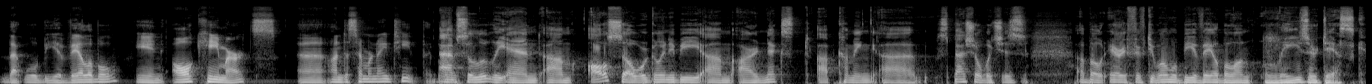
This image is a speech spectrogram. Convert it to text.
that will be available in all Kmart's uh, on December 19th. I believe. Absolutely. And um, also, we're going to be um, our next upcoming uh, special, which is about Area 51, will be available on Laserdisc.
